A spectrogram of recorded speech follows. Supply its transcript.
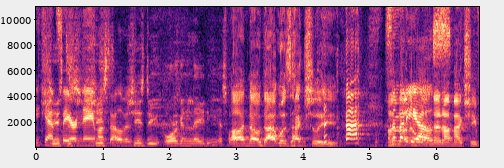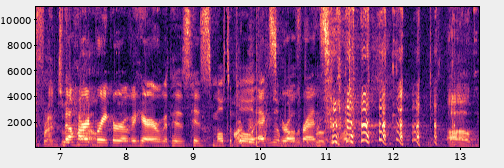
You can't say the, her name on she's, television. She's the organ lady as well. uh, no, that was actually Somebody else. one that I'm actually friends the with. now. heartbreaker over here with his, his multiple Heartbreak. I'm the one with the ex-girlfriends. um,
